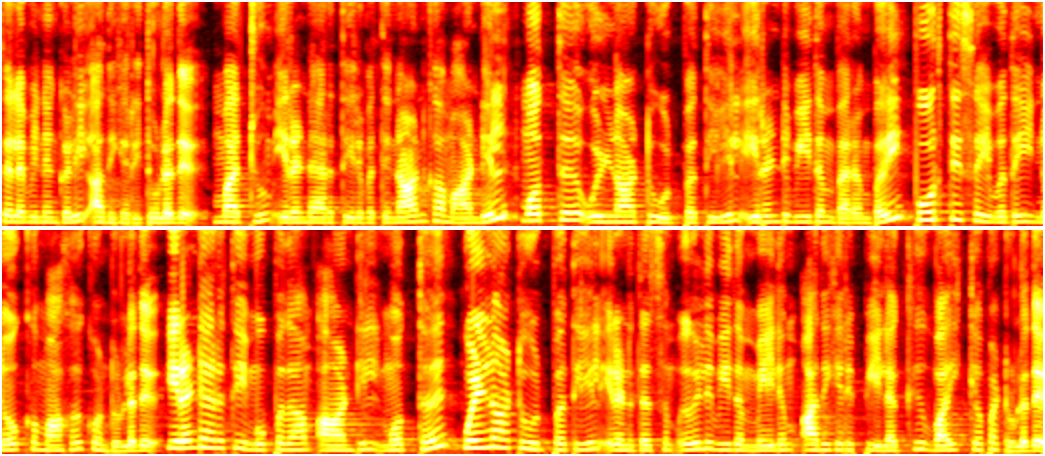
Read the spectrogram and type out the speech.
செலவினங்களை அதிகரித்துள்ளது. மற்றும் இரண்டாயிரத்தி இருபத்தி நான்காம் ஆண்டில் மொத்த உள்நாட்டு உற்பத்தியில் இரண்டு வீதம் வரம்பை பூர்த்தி செய்வதை நோக்கமாக கொண்டுள்ளது. இரண்டாயிரத்தி இரண்டாயிரத்தி முப்பதாம் ஆண்டில் மொத்த உள்நாட்டு உற்பத்தியில் இரண்டு தசம் ஏழு வீதம் மேலும் அதிகரிப்பு இலக்கு வைக்கப்பட்டுள்ளது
